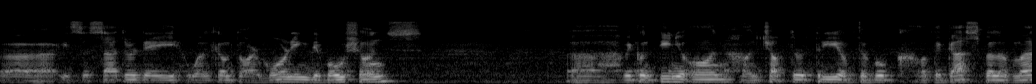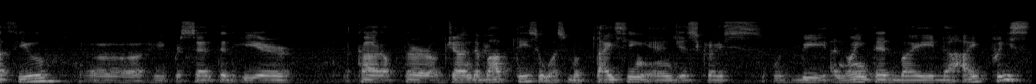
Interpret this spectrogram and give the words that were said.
Uh, it's a Saturday. Welcome to our morning devotions. Uh, we continue on on chapter 3 of the book of the Gospel of Matthew. Uh, he presented here character of John the Baptist who was baptizing and Jesus Christ would be anointed by the high priest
